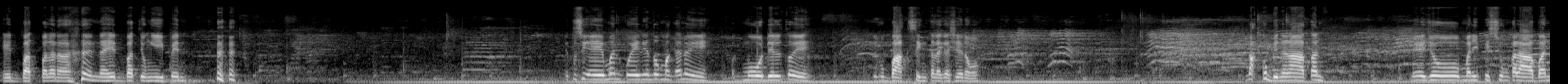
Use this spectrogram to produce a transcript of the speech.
Headbutt pala na, na headbutt yung ipin. Ito si Eman, pwede itong mag ano eh, mag model to eh. Yung boxing talaga siya no. Naku, binanatan. Medyo manipis yung kalaban.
